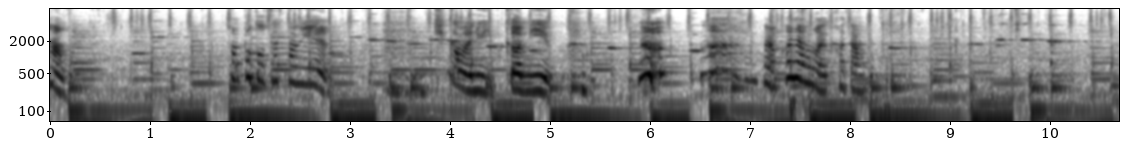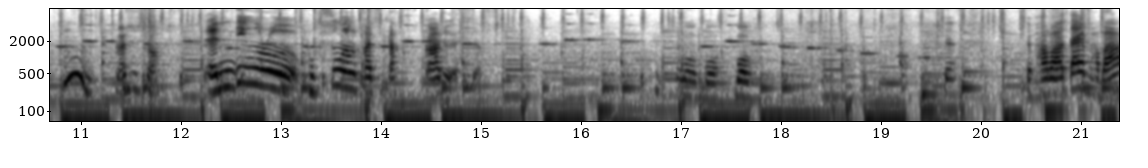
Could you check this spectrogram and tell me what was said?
사탕. 청포도 사탕이 식감 아니고 입감이. 말카장 말카장. 음 맛있어. 엔딩으로 복숭아까지 딱 까주겠어요. 뭐뭐 뭐, 자, 자 봐봐 딸 봐봐.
